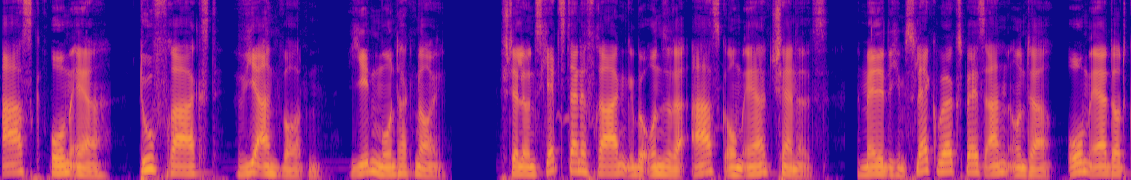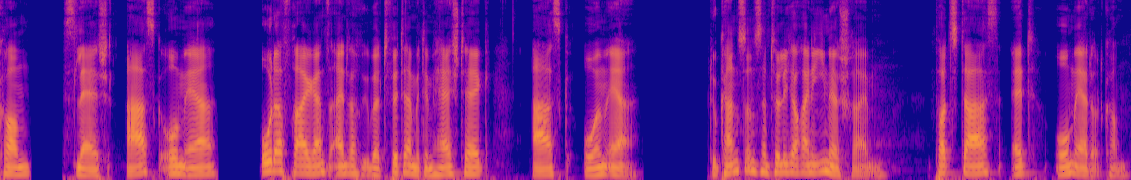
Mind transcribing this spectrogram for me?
Ask OMR. Du fragst, wir antworten jeden Montag neu. Stelle uns jetzt deine Fragen über unsere Ask OMR Channels. Melde dich im Slack Workspace an unter omr.com slash askomr oder frage ganz einfach über Twitter mit dem Hashtag AskOMR. Du kannst uns natürlich auch eine E-Mail schreiben. podstars.omr.com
